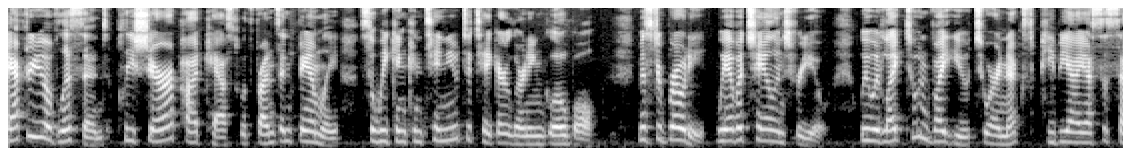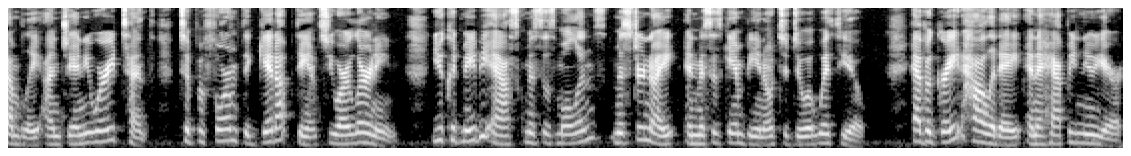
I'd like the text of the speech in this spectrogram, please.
After you have listened, please share our podcast with friends and family so we can continue to take our learning global. Mr. Brody, we have a challenge for you. We would like to invite you to our next PBIS assembly on January 10th to perform the Get Up dance you are learning. You could maybe ask Mrs. Mullins, Mr. Knight, and Mrs. Gambino to do it with you. Have a great holiday and a happy new year.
